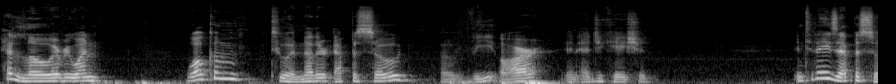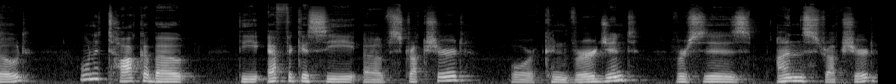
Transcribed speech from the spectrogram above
Hello, everyone. Welcome to another episode of VR in Education. In today's episode, I want to talk about the efficacy of structured or convergent versus unstructured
